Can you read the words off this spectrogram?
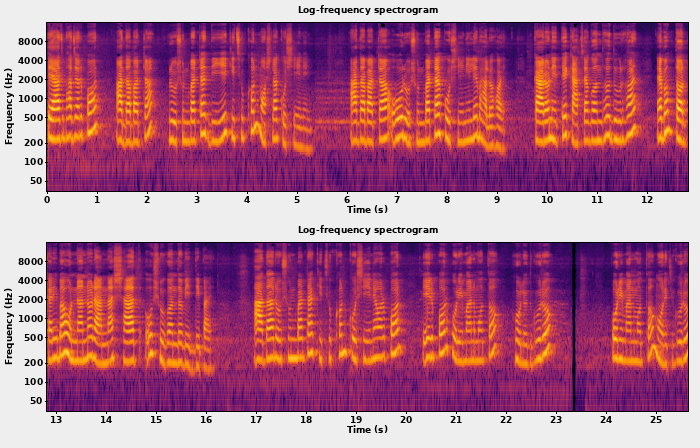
পেঁয়াজ ভাজার পর আদা বাটা, রসুন বাটা দিয়ে কিছুক্ষণ মশলা কষিয়ে নিন। আদা বাটা ও রসুন বাটা কষিয়ে নিলে ভালো হয়। কারণ এতে কাঁচা গন্ধ দূর হয় এবং তরকারি বা অন্যান্য রান্নার স্বাদ ও সুগন্ধ বৃদ্ধি পায়। আদা, রসুন বাটা কিছুক্ষণ কষিয়ে নেওয়ার পর এরপর পরিমাণ মতো হলুদ গুঁড়ো, পরিমাণ মতো মরিচ গুঁড়ো,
